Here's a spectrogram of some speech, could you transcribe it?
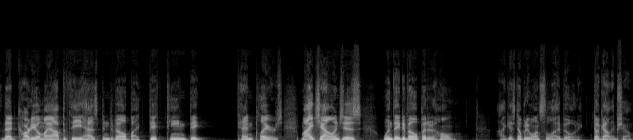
that cardiomyopathy has been developed by 15 Big Ten players. My challenge is when they develop it at home. I guess nobody wants the liability. Doug Gottlieb Show.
